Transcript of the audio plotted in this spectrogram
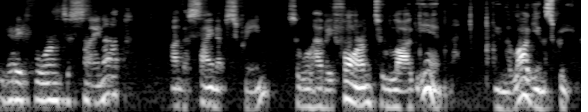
We had a form to sign up on the sign up screen, so we'll have a form to log in in the login screen.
